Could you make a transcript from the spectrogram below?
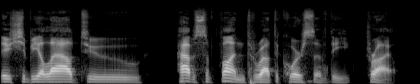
they should be allowed to have some fun throughout the course of the trial?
